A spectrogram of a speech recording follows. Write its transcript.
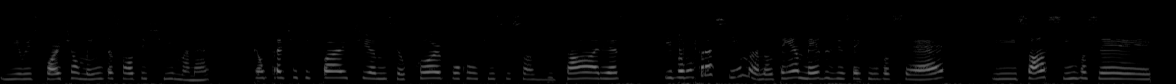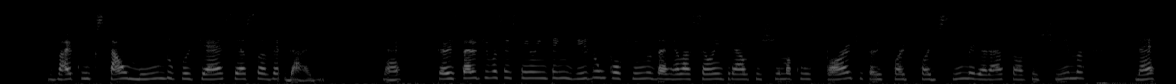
e o esporte aumenta a sua autoestima, né? Então pratique esporte, ame seu corpo, conquiste suas vitórias e vamos para cima. Não tenha medo de ser quem você é e só assim você vai conquistar o mundo porque essa é a sua verdade, né? Então eu espero que vocês tenham entendido um pouquinho da relação entre a autoestima com o esporte. Então o esporte pode sim melhorar a sua autoestima, né?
